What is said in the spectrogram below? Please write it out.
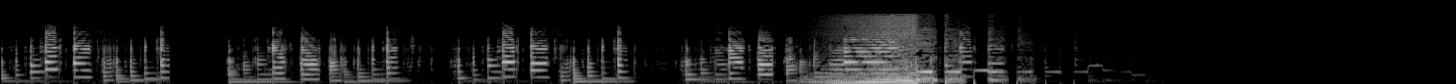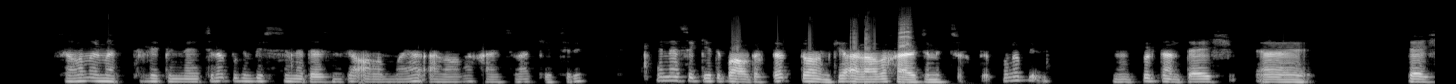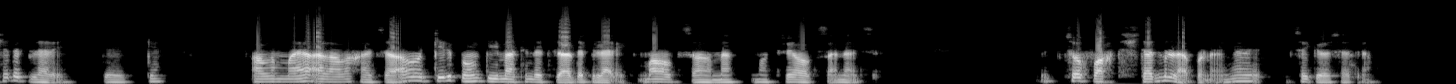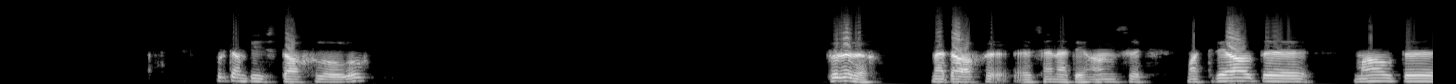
Salam hörmətli dinləyicilər. Bu gün biz sizinlə dərsimizə alınmaya əlavə xərclər keçirik. Yəni, nəsə gedib aldıqda tutalım ki, əlavə xərcimiz çıxdı. Bunu biz buradan dəyiş, ə, dəyişə də bilərik. Deyək ki, alınmaya əlavə xərclər. Amma girib onun qiymətini də düzəldə bilərik. Maldırsa, materialdısa, nədirsə. Çox vaxt işlətmirlər bunu. Yəni, sizə göstərirəm. Buradan biz daxil oluruq. Qırırıq. Mədaxil e, sənədi hansı materialdır, maldır,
